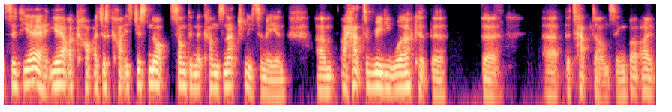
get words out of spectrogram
I said, yeah, yeah, I can't, I just can't, it's just not something that comes naturally to me. And um, I had to really work at the, the, uh, the tap dancing, but I,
